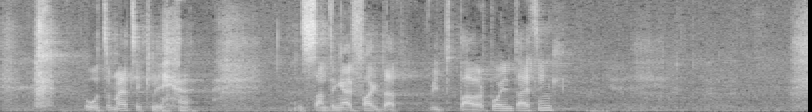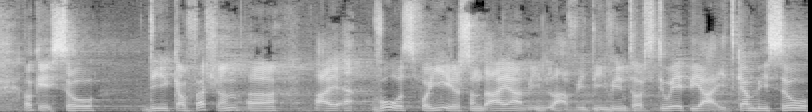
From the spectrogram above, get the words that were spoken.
automatically. Something I fucked up with PowerPoint, I think. Okay, so the confession, uh, I was for years and I am in love with the Win32 API. It can be so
